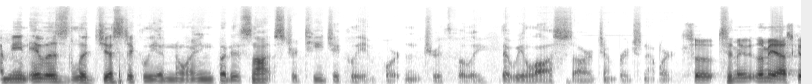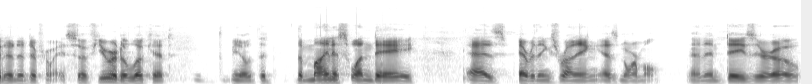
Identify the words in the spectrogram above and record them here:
I mean, it was logistically annoying, but it's not strategically important, truthfully, that we lost our jump bridge network. So To- maybe, let me ask it in a different way. So if you were to look at, you know, the the minus one day as everything's running as normal, and then day zero,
